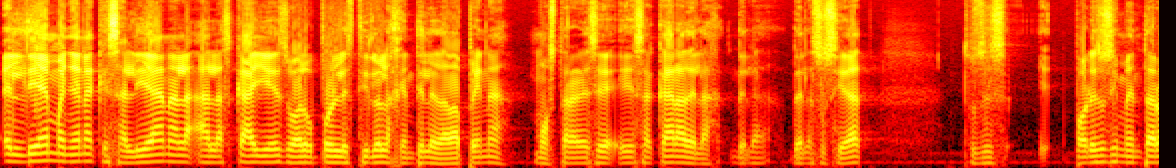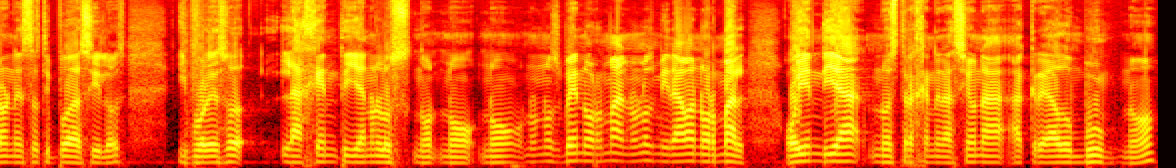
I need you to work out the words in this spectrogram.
el día de mañana que salían a, las calles o algo por el estilo, la gente le daba pena mostrar ese, esa cara de la, de la, de la sociedad. Entonces, por eso se inventaron estos tipos de asilos y por eso la gente ya no, los, no, no, no, no nos ve normal, no nos miraba normal. Hoy en día nuestra generación ha, creado un boom, ¿no?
